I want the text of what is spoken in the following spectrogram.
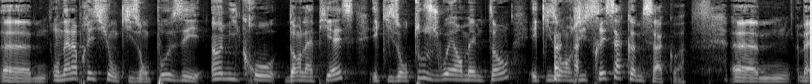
on a l'impression qu'ils ont posé un micro dans la pièce et qu'ils ont tous joué en même temps et qu'ils ont enregistré ça comme ça, quoi. Euh, bah,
